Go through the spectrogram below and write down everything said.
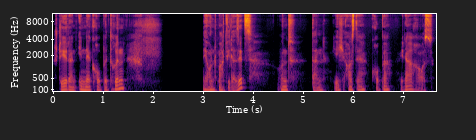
stehe dann in der Gruppe drin. Der Hund macht wieder Sitz und dann gehe ich aus der Gruppe wieder raus.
